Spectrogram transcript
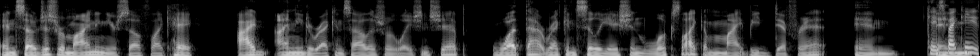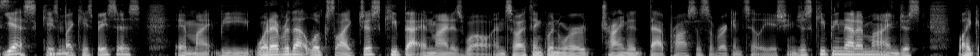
and so just reminding yourself like, hey, I I need to reconcile this relationship. What that reconciliation looks like might be different in Case by in- case. Yes, case Mhm. by case basis. It might be whatever that looks like. Just keep that in mind as well. And so I think when we're trying to that process of reconciliation, just keeping that in mind, just like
